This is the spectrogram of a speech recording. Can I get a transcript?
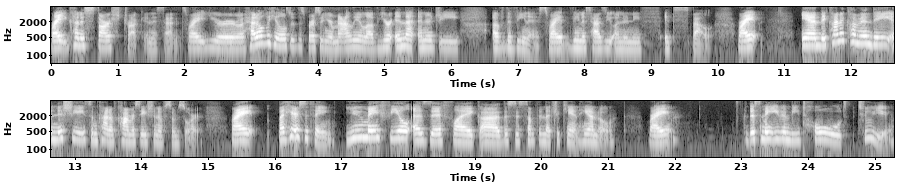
right? You kind of starstruck in a sense, right? You're head over heels with this person. You're madly in love. You're in that energy of the Venus, right? Venus has you underneath its spell, right? and they kind of come in, they initiate some kind of conversation of some sort, right? But here's the thing you may feel as if, like, uh, this is something that you can't handle, right? This may even be told to you,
